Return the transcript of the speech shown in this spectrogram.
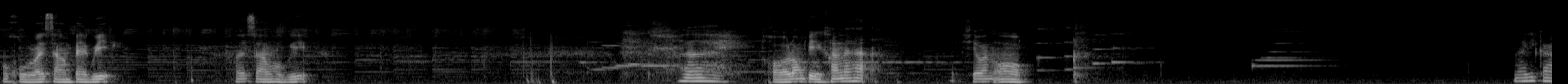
โอ้โหร้อยสามแปดวิร้อยสามหกวิ ขอลองเปลี่ยนอีกครั้งนะฮะ เชวันออกนาฬิกา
